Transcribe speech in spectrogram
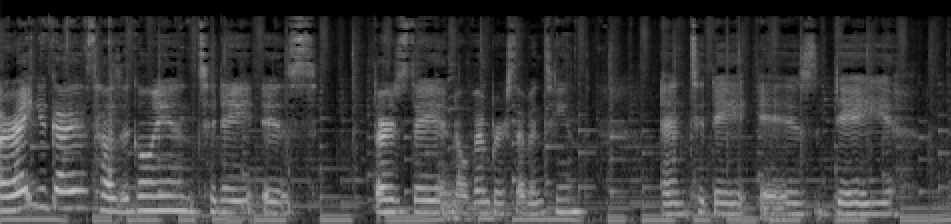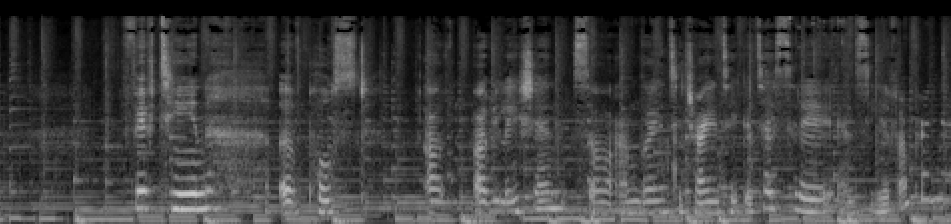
all right you guys how's it going? Today is thursday november 17th and today is day 15 of post ovulation. So i'm going to try and take a test today and see if i'm pregnant.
